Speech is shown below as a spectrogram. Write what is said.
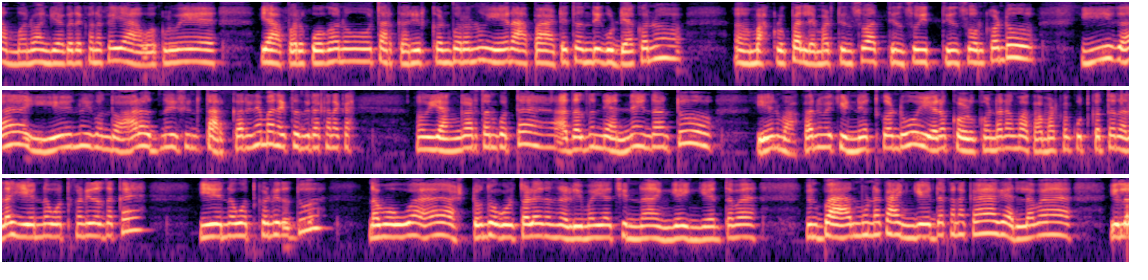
ನಮ್ಮನು ಹಂಗೆ ಆಗದ ಕನಕ ಯಾವಾಗಲೂ ವ್ಯಾಪಾರಕ್ಕೆ ಹೋಗೋನು, ತರಕಾರಿ ಇಟ್ಕೊಂಡು ಬರೋನು, ಏನು ಆ ಪಾಟಿ ತಂದು ಗುಡ್ಡ್ಯಾಕನು ಮಕ್ಕಳು ಪಲ್ಯ ಮಾಡಿ ತಿನ್ಸು, ಅದು ತಿನ್ಸು, ಇದು ತಿನ್ಸು ಅಂದ್ಕೊಂಡು ಈಗ ಏನು, ಈಗ ಒಂದು ಆರು ಹದಿನೈದು ಸಿಂಟ್ ತರಕಾರಿನೇ ಮನೆಗೆ ತಂದಿಲ್ಲ ಕನಕ ಹೆಂಗಾಡ್ತಾನೆ ಗೊತ್ತಾ? ಅದಲ್ದು ನೆನ್ನೆಯಿಂದ ಅಂತೂ ಏನು ಮಕ ನಿಮಗೆ ಕಿಣ್ಣೆ ಎತ್ಕೊಂಡು ಏನೋ ಕಳ್ಕೊಂಡು ನಂಗೆ ಮಕ ಮಾಡ್ಕೊಂಡು ಕೂತ್ಕೊತಾನಲ್ಲ ಏನೋ ಓದ್ಕೊಂಡಿರೋದಕ್ಕೆ ಏನೋ ಓದ್ಕೊಂಡಿರೋದು ನಮ್ಮವ್ವ ಅಷ್ಟೊಂದು ಹೊಗಳ್ತಾಳೆ ನನ್ನ ಅಳಿಮಯ್ಯ, ಚಿನ್ನ ಹಂಗೆ ಹಿಂಗೆ ಅಂತವ. ನಿನ್ನ ಬಾಲ್ ಮುನಕ ಹಂಗೆ ಇದ್ದ ಕನಕ ಎಲ್ಲವ ಇಲ್ಲ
